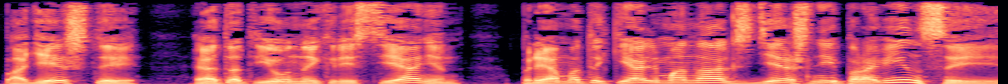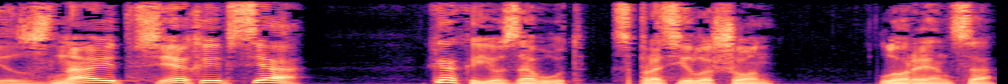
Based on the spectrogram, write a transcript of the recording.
«Поди ж ты, этот юный крестьянин Прямо-таки альманах здешней провинции, знает всех и вся». «Как ее зовут?» — спросила Шон. «Лоренца.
